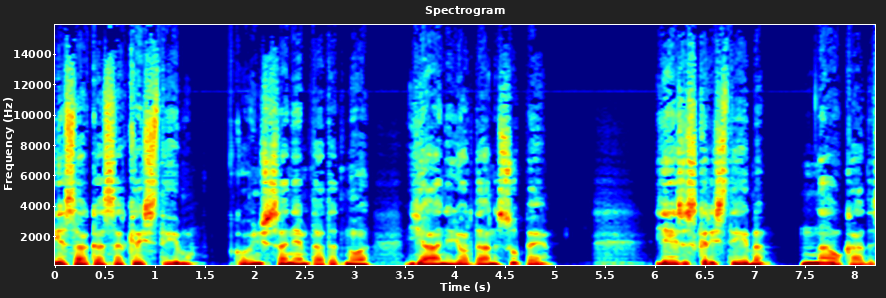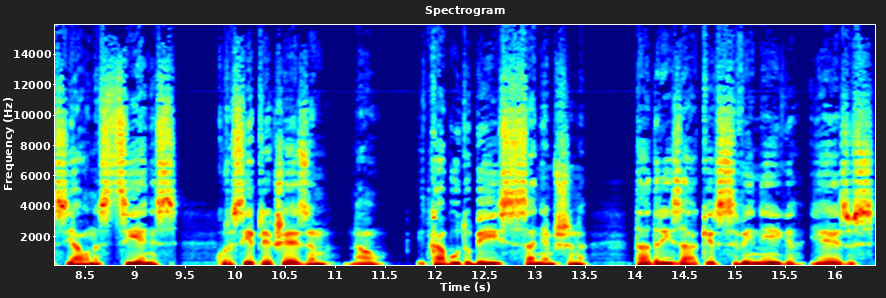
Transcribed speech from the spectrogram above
iesākās ar kristību, ko viņš saņem tātad no Jāņa Jordānas upē. Jēzus kristība nav kādas jaunas cieņas, kuras iepriekš Jēzum nav it kā būtu bijis saņemšana, tā drīzāk ir svinīga Jēzus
